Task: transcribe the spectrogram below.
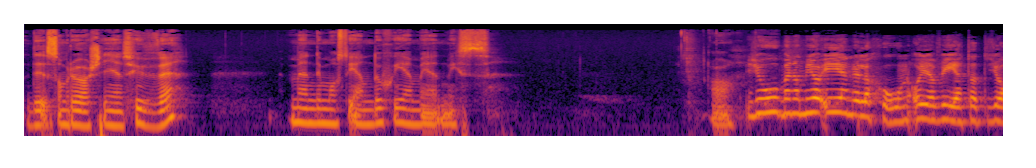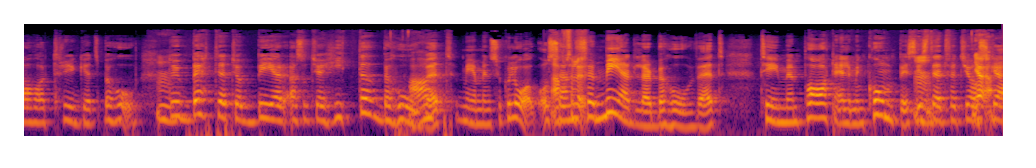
det är som rör sig i ens huvud. Men det måste ju ändå ske med en viss... Ja. Jo, men om jag är i en relation och jag vet att jag har trygghetsbehov, Mm. då är det bättre att jag ber, alltså att jag hittar behovet med min psykolog och sen Absolut. förmedlar behovet till min partner eller min kompis istället för att jag Ja. ska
